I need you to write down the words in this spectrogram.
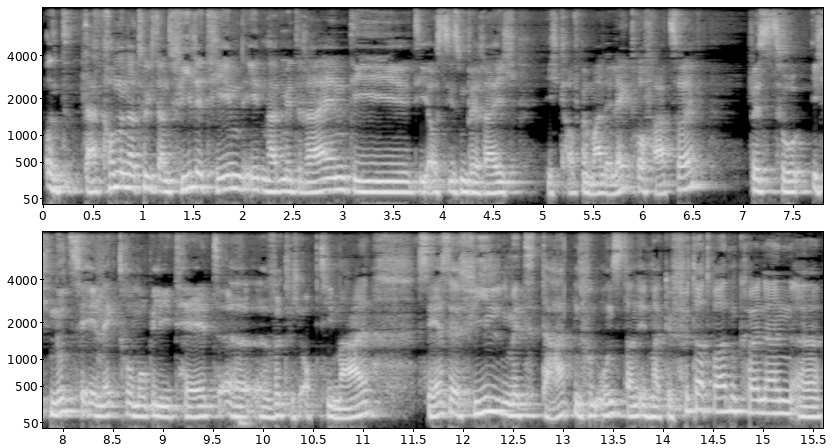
Und da kommen natürlich dann viele Themen eben halt mit rein, die, die aus diesem Bereich, ich kaufe mir mal ein Elektrofahrzeug, bis zu ich nutze Elektromobilität äh, wirklich optimal. Sehr, sehr viel mit Daten von uns dann immer gefüttert werden können. Äh,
